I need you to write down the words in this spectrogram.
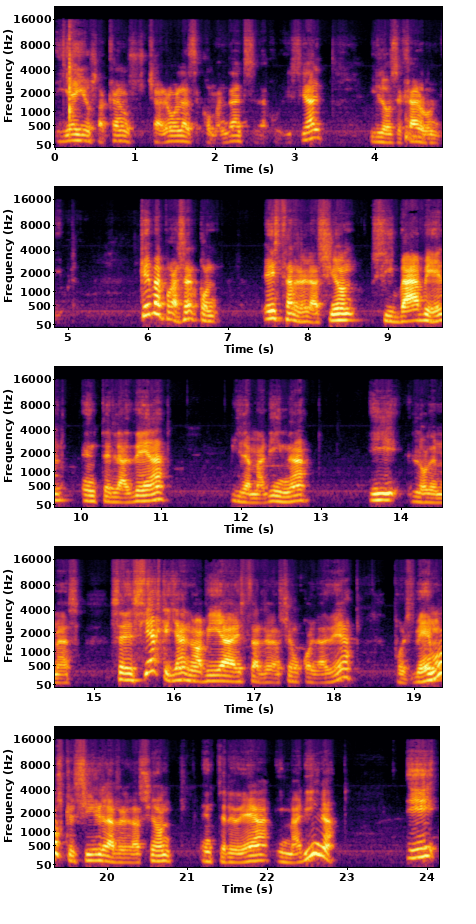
y ellos sacaron sus charolas de comandantes de la judicial y los dejaron libres. ¿Qué va a pasar con esta relación, si va a haber entre la DEA y la Marina y lo demás. Se decía que ya no había esta relación con la DEA, pues vemos que sigue la relación entre DEA y Marina. Y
